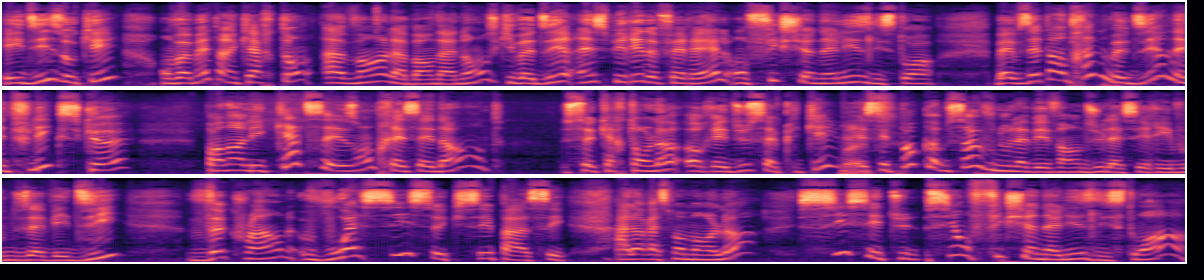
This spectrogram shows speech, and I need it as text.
et ils disent ok, on va mettre un carton avant la bande annonce qui va dire inspiré de faits réels, on fictionnalise l'histoire. Ben vous êtes en train de me dire Netflix que pendant les quatre saisons précédentes ce carton-là aurait dû s'appliquer. Ouais, Et c'est pas comme ça que vous nous l'avez vendu, la série. Vous nous avez dit, The Crown, voici ce qui s'est passé. Alors, à ce moment-là, si c'est une, si on fictionnalise l'histoire,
